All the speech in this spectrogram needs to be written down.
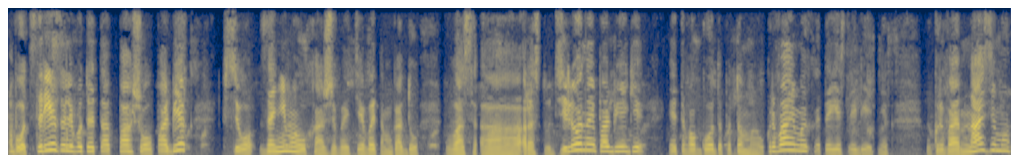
Вот, срезали вот это, пошел побег, все, за ним и ухаживаете. В этом году у вас э, растут зеленые побеги, этого года. Потом мы укрываем их, это если летних, укрываем на зиму.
